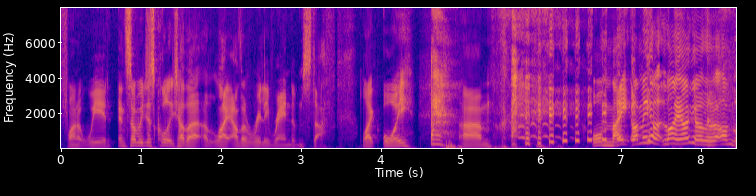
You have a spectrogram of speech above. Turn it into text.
find it weird, and so we just call each other uh, like other really random stuff, like oi, um, or mate. I mean, like I go, with, I'm,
